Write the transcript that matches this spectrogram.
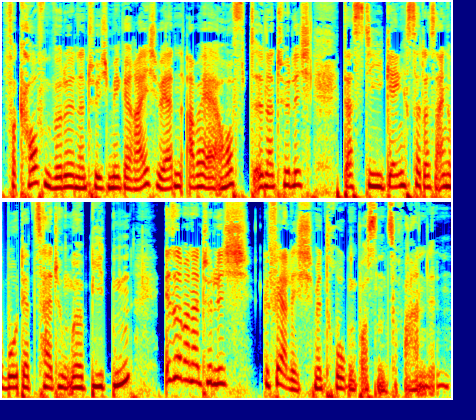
verkaufen würde, natürlich mega reich werden. Aber er hofft natürlich, dass die Gangster das Angebot der Zeitung überbieten. Ist aber natürlich gefährlich, mit Drogenbossen zu verhandeln.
